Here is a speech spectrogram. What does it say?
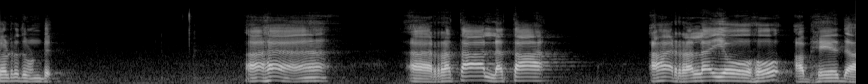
சொல்கிறது உண்டு. ஆக ரதா லதா ஆக ரலயோஹோ அபேதா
